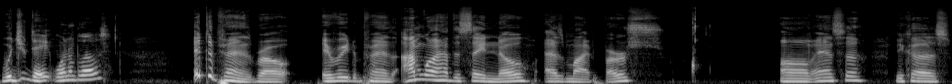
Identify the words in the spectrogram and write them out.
Would you date one of those? It depends, bro. It really depends. I'm gonna have to say no as my first um answer because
